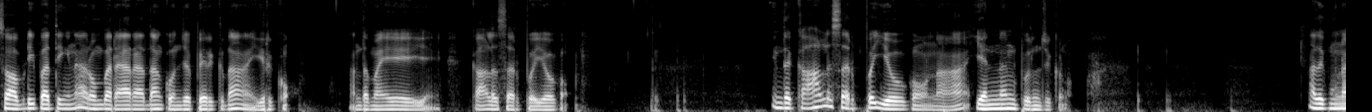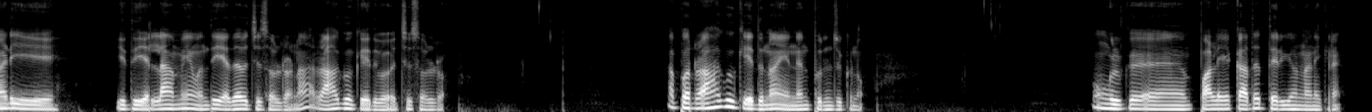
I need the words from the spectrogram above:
ஸோ அப்படி பார்த்தீங்கன்னா ரொம்ப ரேராக தான் கொஞ்சம் பேருக்கு தான் இருக்கும். அந்த மாதிரி கால சர்ப்ப யோகம். இந்த கால சர்ப்ப யோகம்னா என்னன்னு புரிஞ்சுக்கணும். அதுக்கு முன்னாடி இது எல்லாமே வந்து எதை வச்சு சொல்கிறோன்னா ராகு கேதுவை வச்சு சொல்கிறோம் அப்போ ராகு கேதுனா என்னன்னு புரிஞ்சுக்கணும். உங்களுக்கு பழைய கதை தெரியும்னு நினைக்கிறேன்.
